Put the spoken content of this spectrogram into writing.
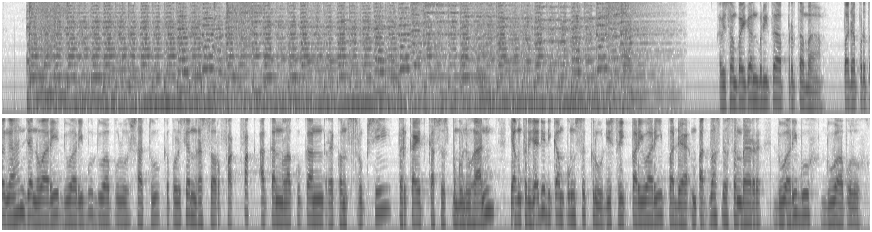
Kami sampaikan berita pertama. Pada pertengahan Januari 2021, Kepolisian Resor Fakfak akan melakukan rekonstruksi terkait kasus pembunuhan yang terjadi di Kampung Sekru, Distrik Pariwari pada 14 Desember 2020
